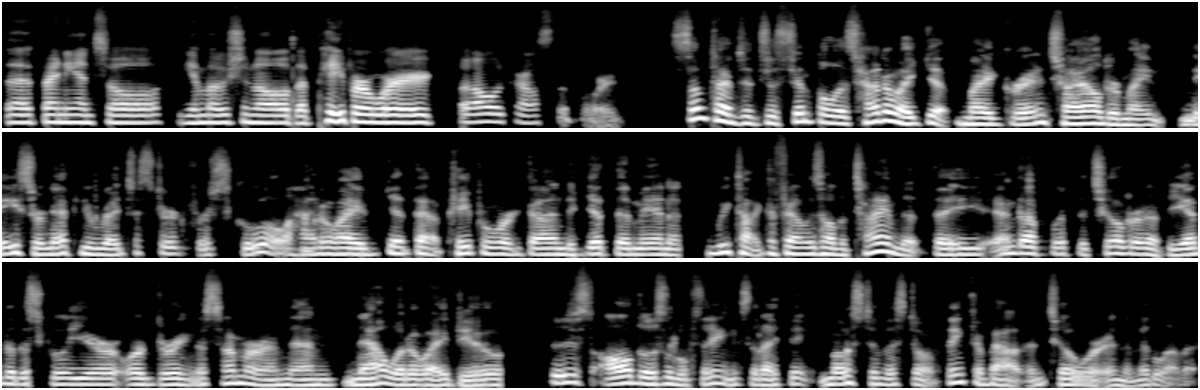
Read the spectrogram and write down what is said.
the financial, the emotional, the paperwork, all across the board sometimes it's as simple as how do I get my grandchild or my niece or nephew registered for school? How do I mm-hmm. get that paperwork done to get them in? And we talk to families all the time that they end up with the children at the end of the school year or during the summer. And then now what do I do? There's just all those little things that I think most of us don't think about until we're in the middle of it.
